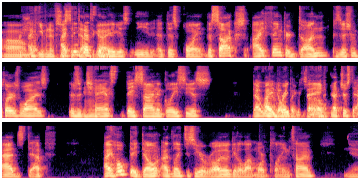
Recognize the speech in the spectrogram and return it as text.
um, I- even if it's I just a think that's guy. the biggest need at this point. The Sox, I think, are done position players wise. There's a Mhm. chance they sign Iglesias. That I would don't break think the so. bank. That just adds depth. I hope they don't. I'd like to see Arroyo get a lot more playing time. yeah.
